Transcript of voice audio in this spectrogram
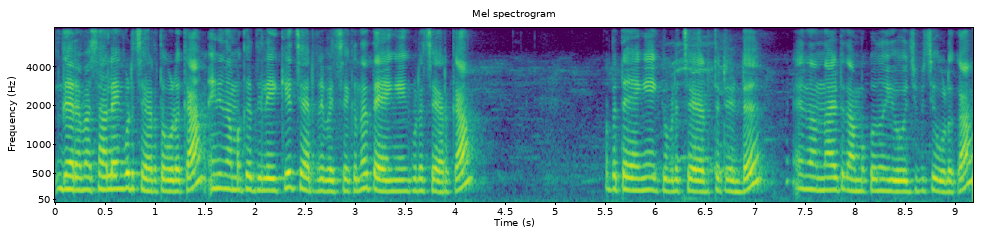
ഗരം മസാലയും കൂടി ചേർത്ത് കൊടുക്കാം. ഇനി നമുക്കിതിലേക്ക് ചിരട്ടി വെച്ചേക്കുന്ന തേങ്ങയും കൂടെ ചേർക്കാം. അപ്പോൾ തേങ്ങയൊക്കെ ഇവിടെ ചേർത്തിട്ടുണ്ട്. നന്നായിട്ട് നമുക്കൊന്ന് യോജിപ്പിച്ച് കൊടുക്കാം.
